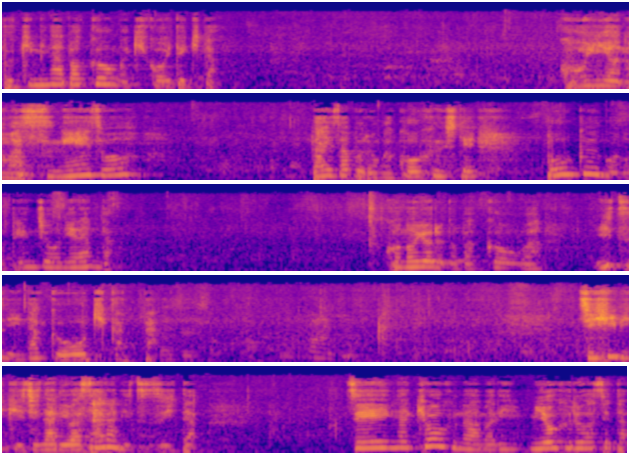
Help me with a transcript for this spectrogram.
不気味な爆音が聞こえてきた。今夜のはすげえぞ。大三郎が興奮して防空壕の天井を睨んだ。この夜の爆音はいつになく大きかった。地響き地鳴りはさらに続いた。全員が恐怖のあまり身を震わせた。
